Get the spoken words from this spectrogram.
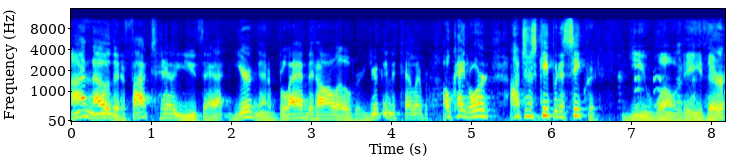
I know that if I tell you that, you're going to blab it all over. You're going to tell everybody, okay, Lord, I'll just keep it a secret. You won't either.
